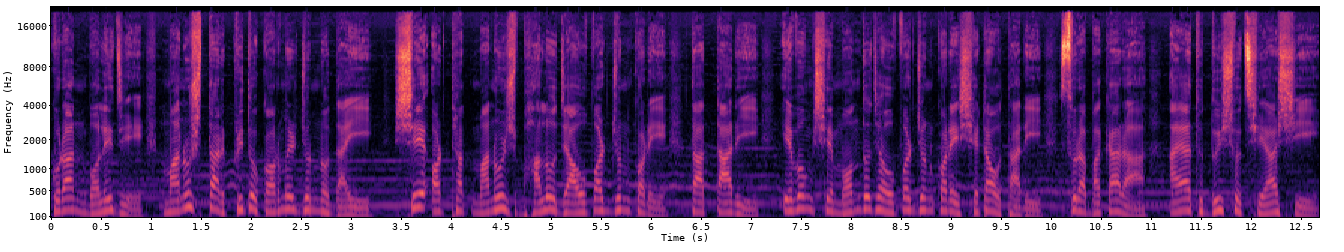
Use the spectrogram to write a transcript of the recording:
কোরআন বলে যে, মানুষ তার কৃতকর্মের জন্য দায়ী। সে অর্থাৎ মানুষ ভালো যা উপার্জন করে, তা তারই, এবং সে মন্দ যা উপার্জন করে, সেটাও তারই। সুরা বাকারা, আয়াত দুইশো ছিয়াশি।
